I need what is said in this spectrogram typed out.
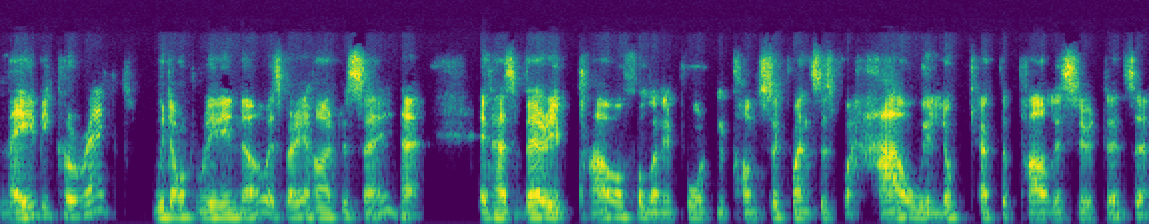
maybe correct. We don't really know. It's very hard to say. It has very powerful and important consequences for how we look at the Pali Sutras, uh,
